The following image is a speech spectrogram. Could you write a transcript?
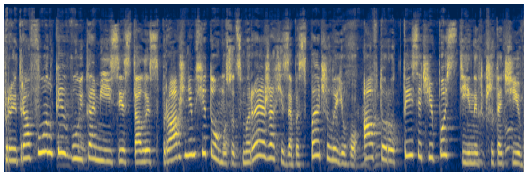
Притрафунки вуйка місі стали справжнім хітом у соцмережах і забезпечили його автору тисячі постійних читачів.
